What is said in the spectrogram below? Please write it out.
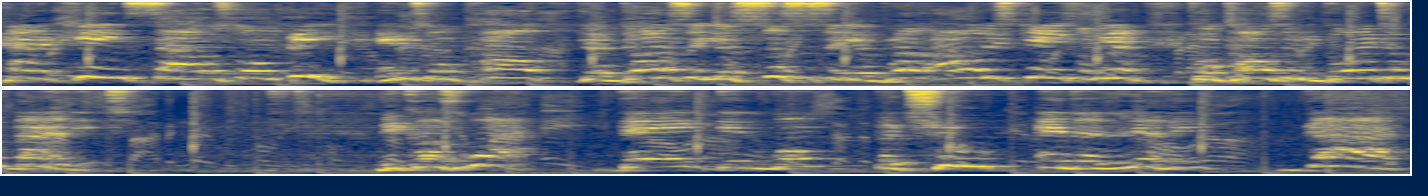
kind of king Saul was going to be. And he's going to call your daughters and your sisters and your brother, all these kings from him, going to cause them to go into bondage. Because why? They didn't want the true and the living God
